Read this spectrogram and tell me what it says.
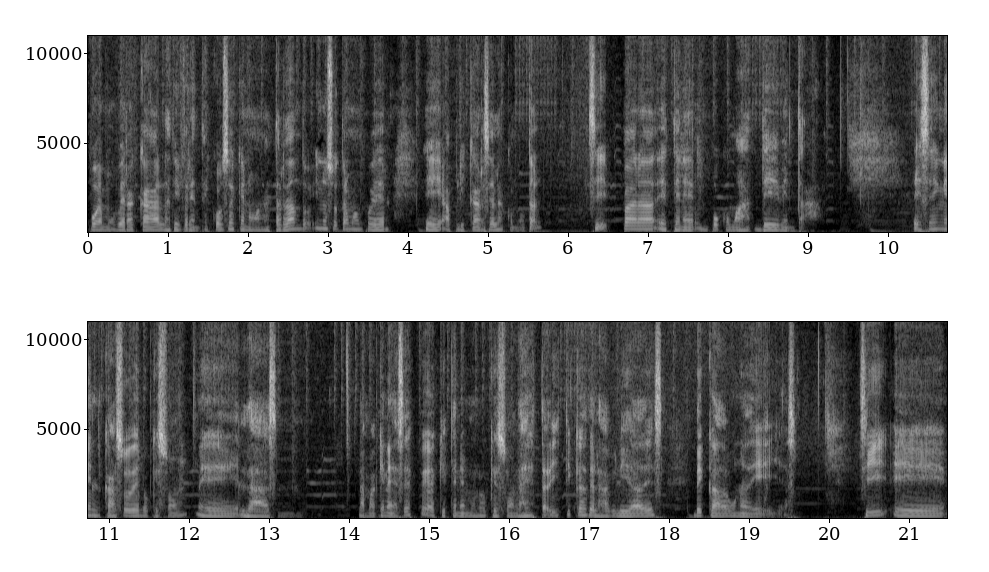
podemos ver acá las diferentes cosas que nos van a estar dando y nosotros vamos a poder eh, aplicárselas como tal ¿sí? para eh, tener un poco más de ventaja es en el caso de lo que son eh, las la máquina de césped aquí tenemos lo que son las estadísticas de las habilidades de cada una de ellas. ¿sí? Eh,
